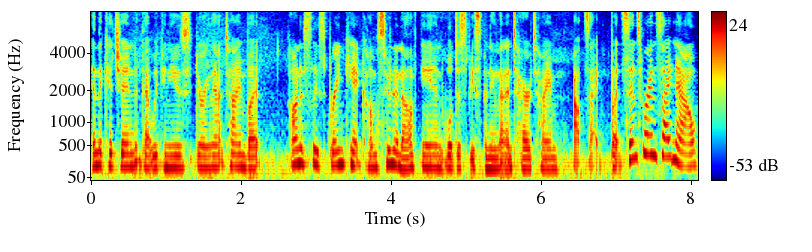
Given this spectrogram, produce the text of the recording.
in the kitchen that we can use during that time, but honestly, spring can't come soon enough, and we'll just be spending that entire time outside. But since we're inside now,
